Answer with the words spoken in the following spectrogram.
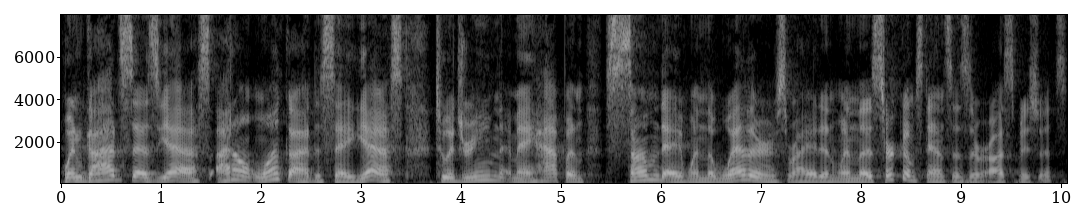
When God says yes, I don't want God to say yes to a dream that may happen someday when the weather's right and when the circumstances are auspicious.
